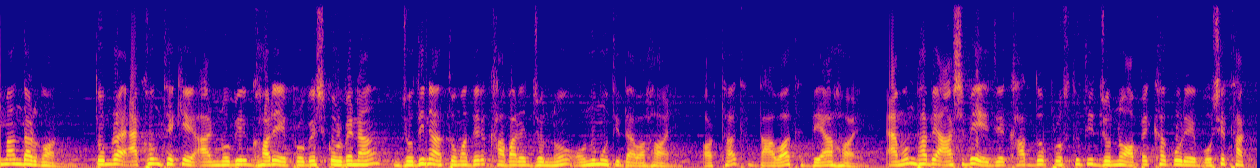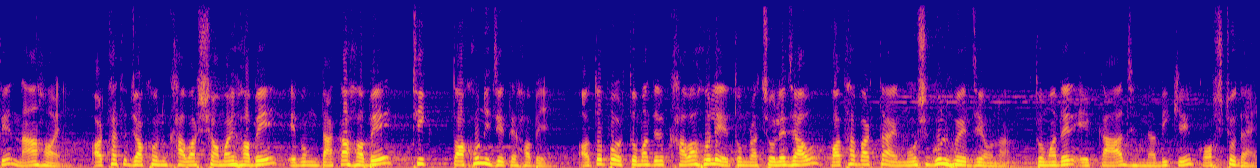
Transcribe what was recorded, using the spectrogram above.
ইমানদারগণ তোমরা এখন থেকে আর নবীর ঘরে প্রবেশ করবে না, যদি না তোমাদের খাবারের জন্য অনুমতি দেওয়া হয়, অর্থাৎ দাওয়াত দেয়া হয়। এমনভাবে আসবে যে খাদ্য প্রস্তুতির জন্য অপেক্ষা করে বসে থাকতে না হয়। অর্থাৎ যখন খাওয়ার সময় হবে এবং ডাকা হবে, ঠিক তখনই যেতে হবে। অতপর তোমাদের খাওয়া হলে তোমরা চলে যাও, কথাবার্তায় মশগুল হয়ে যেও না। তোমাদের এ কাজ নাবিকে কষ্ট দেয়।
